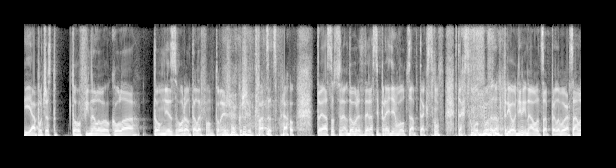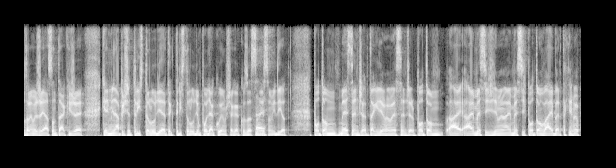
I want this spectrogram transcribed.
ja počas toho finálového kola to mne zhorel telefon, to nie je že akože 20 správ. To ja som si, na... dobre, teraz si prejdem WhatsApp, tak som, tak som odpovedal 3 hodiny na WhatsApp, lebo ja samozrejme, že ja som taký, že keď mi napíše 300 ľudí, tak 300 ľuďom poďakujem, však ako zase nie som idiot. Potom Messenger, tak ideme Messenger, potom i, iMessage, ideme iMessage, potom Viber, tak ideme,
